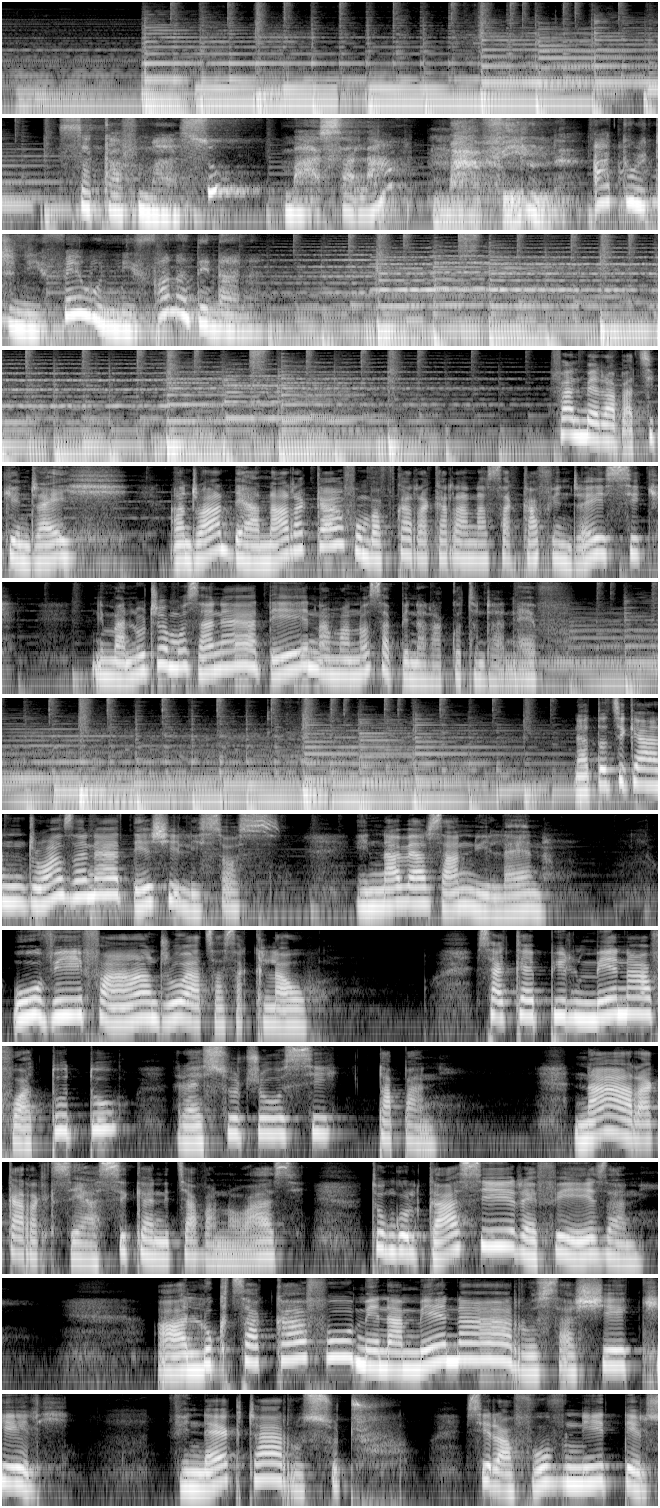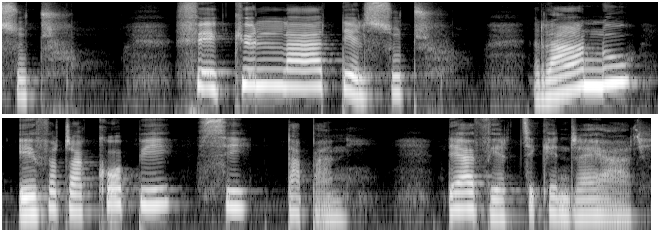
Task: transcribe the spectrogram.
Sakafo mahasoa. Mahasalama. Mahavelona. Atolotry ny feon'ny fanantenana. Faly miarahaba antsika indray. Androany dia hanaraka fomba fikarakarana sakafo indray isika. Ny manotra moa izany a dia namanao Sabina Rakotondranaivo. Nataontsika androany izany a dia chili sauce. Inona avy ary izany no ilaina? Ovy fahandro atsasakilao, sakay pilmena voatoto, ray sotro sy tapany. na arakaraka izay hasika nitiavanao azy. Tongolo gasy iray fehezany. Alokon-tsakafo menamena roa sachet kely. Vinaigitra roa sotro. Sira vovony telo sotro. Fécule telo sotro. Rano efatra kaopy sy tapany. Dia averintsika indray ary.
